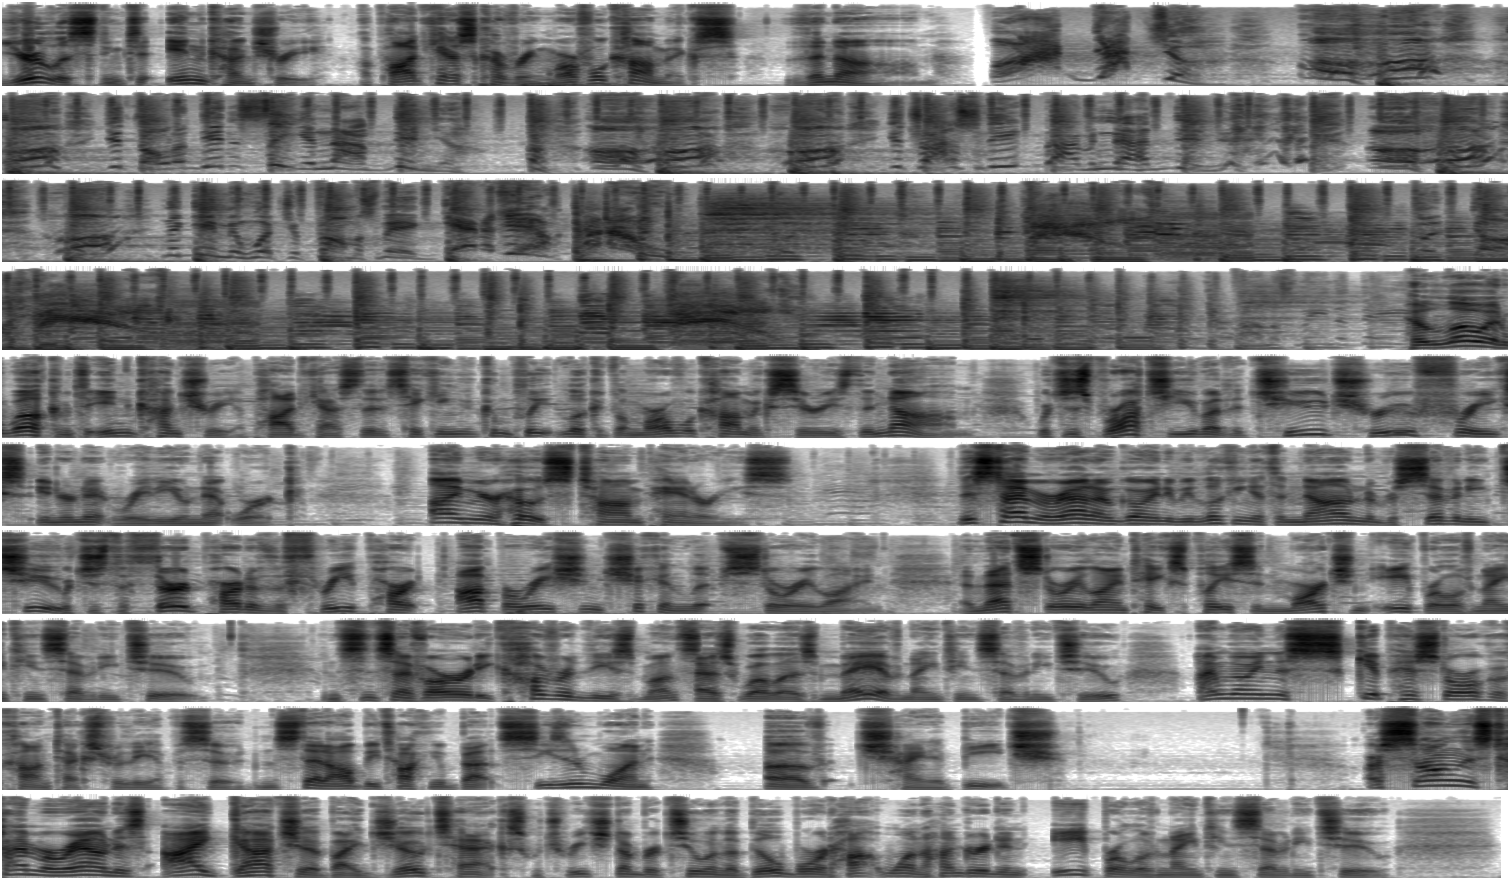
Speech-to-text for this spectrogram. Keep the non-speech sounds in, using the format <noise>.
You're listening to In Country, a podcast covering Marvel Comics, The 'Nam. Well, I got you. Uh huh. Uh, you thought I didn't see you now, didn't you? Uh huh. Uh, you tried to sneak by me now, didn't you? <laughs> uh huh. Uh, now give me what you promised me. Give it here. Come on. Hello and welcome to In Country, a podcast that is taking a complete look at the Marvel Comics series The 'Nam, which is brought to you by the Two True Freaks Internet Radio Network. I'm your host, Tom Paneries. This time around, I'm going to be looking at the 'Nam number 72, which is the third part of the three part Operation Chicken Lips storyline, and that storyline takes place in March and April of 1972. And since I've already covered these months as well as May of 1972, I'm going to skip historical context for the episode. Instead, I'll be talking about season 1 of China Beach. Our song this time around is I Gotcha by Joe Tex, which reached number 2 on the Billboard Hot 100 in April of 1972.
